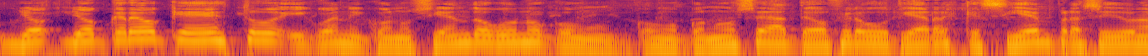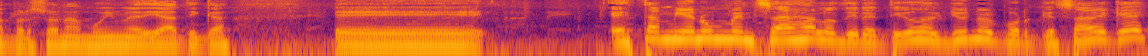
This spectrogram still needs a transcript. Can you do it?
yo, yo creo que esto, y bueno, y conociendo uno como, como conoce a Teófilo Gutiérrez, que siempre ha sido una persona muy mediática, eh, es también un mensaje a los directivos del Junior, porque ¿sabe qué?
